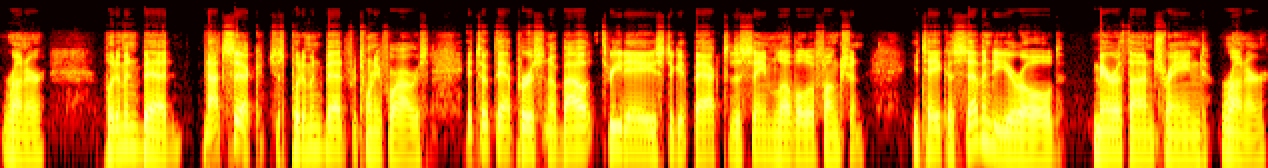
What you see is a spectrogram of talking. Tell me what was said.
runner, put him in bed, not sick, just put him in bed for 24 hours. It took that person about three days to get back to the same level of function. You take a 70 year old marathon trained runner,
